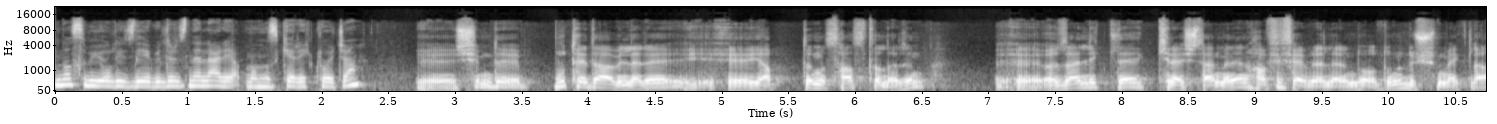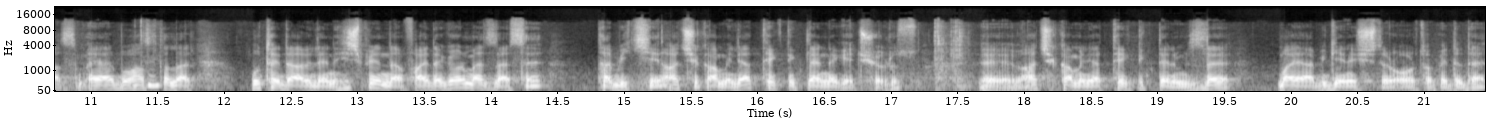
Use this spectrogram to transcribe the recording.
nasıl bir yol izleyebiliriz? Neler yapmamız gerekli hocam? E, şimdi bu tedavileri e, yaptığımız hastaların e, özellikle kireçlenmenin hafif evrelerinde olduğunu düşünmek lazım. Eğer bu hastalar bu tedavilerin hiçbirinden fayda görmezlerse tabii ki açık ameliyat tekniklerine geçiyoruz. E, açık ameliyat tekniklerimiz de bayağı bir geniştir ortopedide.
